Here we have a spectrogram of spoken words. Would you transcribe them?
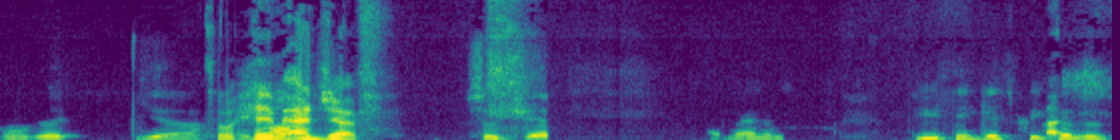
Oh, right, yeah. So Like, him and Jeff. So Jeff, random. Do you think it's because of?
